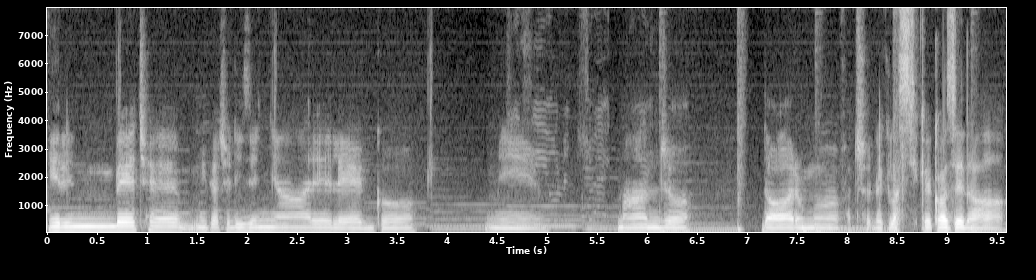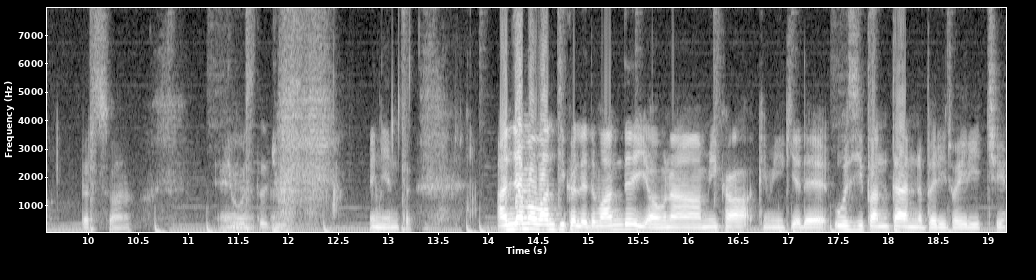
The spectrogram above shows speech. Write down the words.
invece mi piace disegnare, leggo, mi mangio, dormo, faccio le classiche cose da persona. E- Giusto, giusto. E niente. Andiamo avanti con le domande. Io ho un'amica che mi chiede: usi Pantene per i tuoi ricci?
